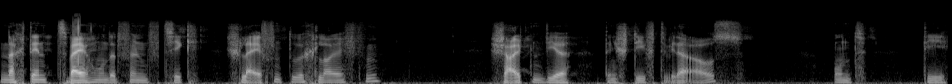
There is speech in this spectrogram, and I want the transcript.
Nach den 250 Schleifendurchläufen schalten wir den Stift wieder aus und die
